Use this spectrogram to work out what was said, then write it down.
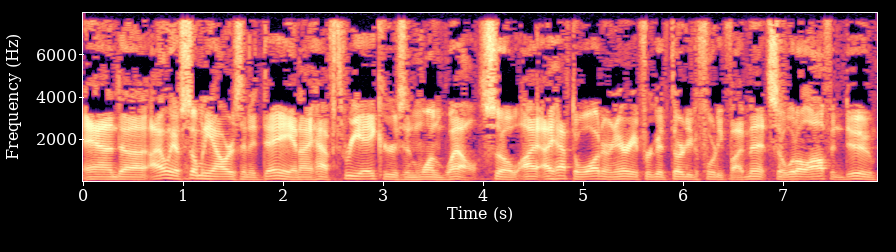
and uh, i only have so many hours in a day and i have three acres in one well so I, I have to water an area for a good 30 to 45 minutes so what i'll often do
